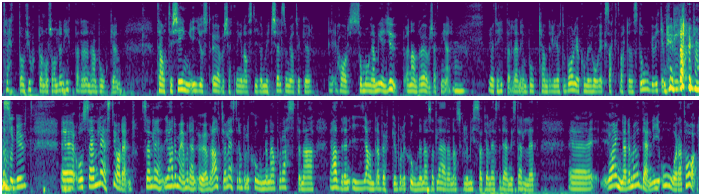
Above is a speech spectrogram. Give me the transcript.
13-14 års åldern hittade den här boken Tao Te Ching i just översättningen av Stephen Mitchell som jag tycker eh, har så många mer djup än andra översättningar. Mm. Jag, vet, jag hittade den i en bokhandel i Göteborg. Jag kommer ihåg exakt vart den stod, vilken hylla, hur den såg ut. Eh, och sen läste jag den. Sen lä- jag hade med mig den överallt. Jag läste den på lektionerna, på rasterna. Jag hade den i andra böcker på lektionerna så att lärarna skulle missa att jag läste den istället. Eh, jag ägnade mig åt den i åratal.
